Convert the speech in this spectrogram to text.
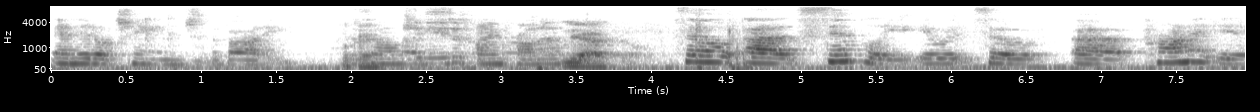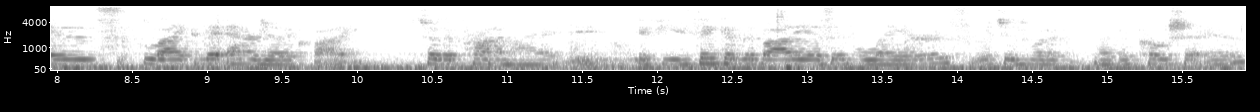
and it'll change the body. So it's Okay. almost- Can you define prana? Yeah. so uh, simply, it would so uh, prana is like the energetic body. So the pranamaya, if you think of the body as in layers, which is what a, like a kosha is,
